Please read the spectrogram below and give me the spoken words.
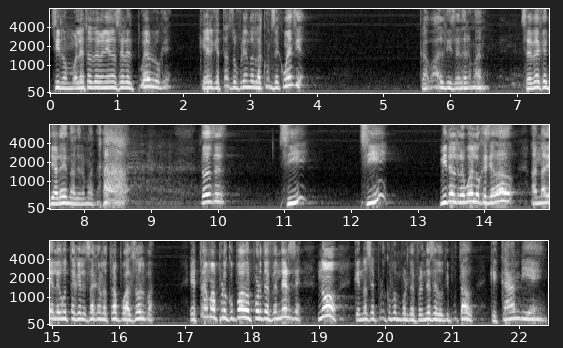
Si los molestos deberían de ser el pueblo, que, que es el que está sufriendo las consecuencias. Cabal, dice el hermano. Se ve que es de arena el hermano. Entonces, sí, sí. Mira el revuelo que se ha dado. A nadie le gusta que le saquen los trapos al sol. Están más preocupados por defenderse. No, que no se preocupen por defenderse los diputados, que cambien,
